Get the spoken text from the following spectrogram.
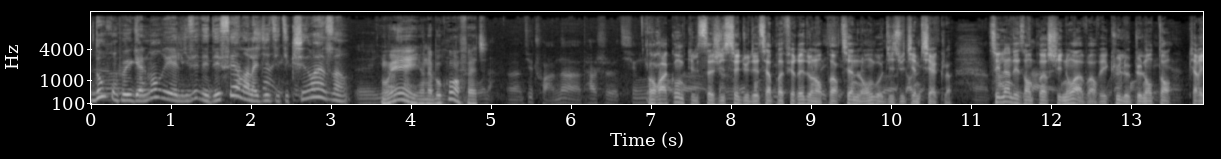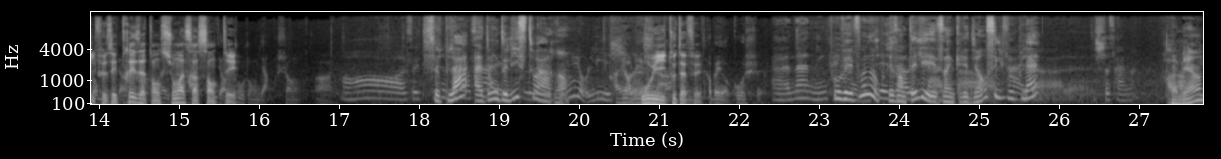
Donc on peut également réaliser des desserts dans la diététique chinoise. Oui, il y en a beaucoup en fait. On raconte qu'il s'agissait du dessert préféré de l'empereur Tianlong au XVIIIe siècle. C'est l'un des empereurs chinois à avoir vécu le plus longtemps, car il faisait très attention à sa santé. Ce plat a donc de l'histoire. Oui, tout à fait. Pouvez-vous nous présenter les ingrédients, s'il vous plaît? Très bien.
